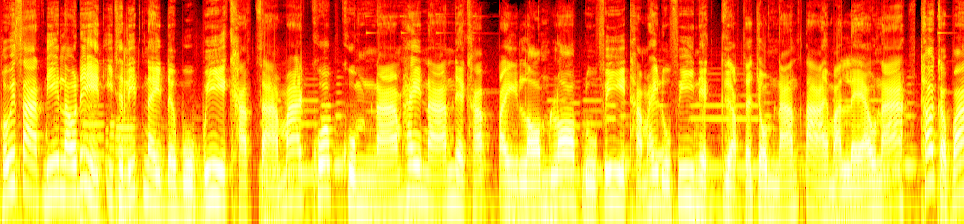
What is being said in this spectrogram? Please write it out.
ผลพิศาจนี้เราได้เห็นอิทลิสในเดอะบูบี้ครับสามารถควบคุมน้ำให้น้ำเนี่ยครับไปล้อมรอบลูฟี่ทำให้ลูฟี่เนี่ยเกือบจะจมน้ำตายมาแล้วนะ เท่ากับว่า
